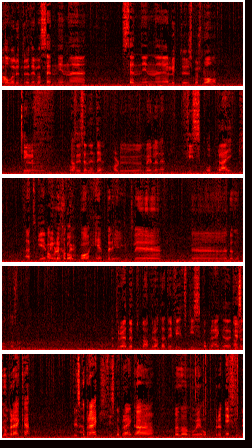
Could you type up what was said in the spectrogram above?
Oppfordrer alle lyttere til å sende inn eh, Sende inn eh, lytterspørsmål til Hva skal vi sende inn til? Har du en mail, eller? Fisk og preik at Ja, gmail.com. hva heter egentlig eh, denne podkasten? Jeg tror jeg døpte den akkurat etter fis- Fisk og preik. Fisk og preik, ja. Fisk og preik. Fisk og preik. Ja, ja. Men da må vi opprette FB,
